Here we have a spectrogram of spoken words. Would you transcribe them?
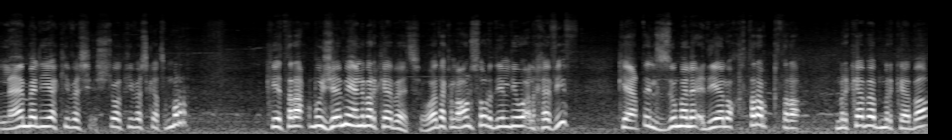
للعملية كيفاش شفتوها كيفاش كتمر كيتراقبوا جميع المركبات. وهذاك العنصر ديال اللواء الخفيف كيعطي للزملاء ديالو قطرة بقطرة مركبة بمركبة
